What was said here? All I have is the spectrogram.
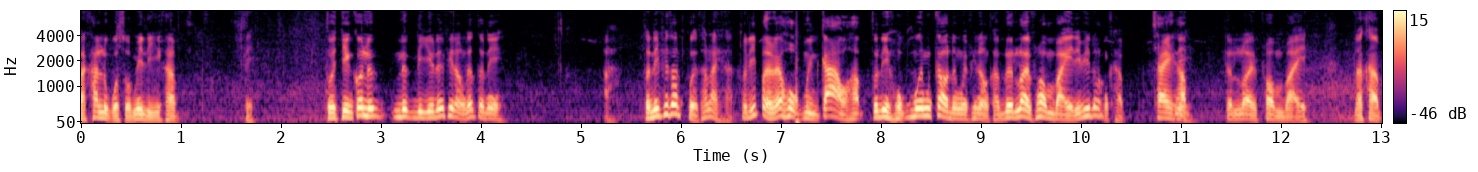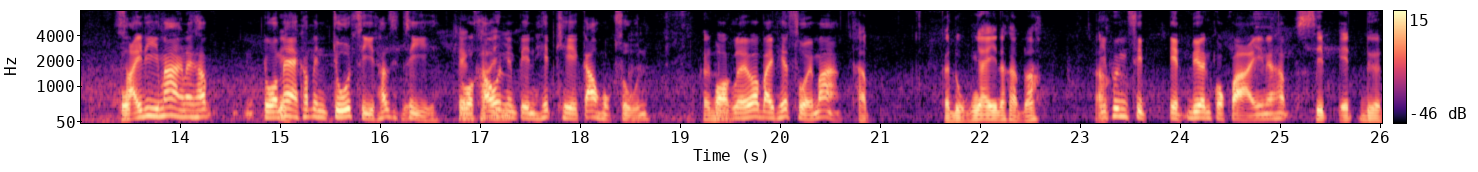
ราคาลูกผสมไม่หลีครับนี่ตัวจริงก็ลึกลึกดีอยู่เด้วยพี่น้องเด้อตัวนี้อะตัวนี้พี่ต้นเปิดเท่าไหร่ครับตัวนี้เปิดไว้69,000ครับ ตัวนี้หกหมื่นเก้าหนึ่งไหมพี่น้องครับเดือดลอยพร้อมใบนี่พี่น้องครับใช่ครับ นี่เดือดลอยพร้อมใบนะครับ สายดีมากนะครับ ตัวแม่เขาเป็นจูด4ทับแข้ง14 ตัวเขาขาเนี่ยเป็น HK 960 กระดูบอกเลยว่าใบเพชรสวยมาก ครับ กระดูกใหญ่นะครับเนาะ ครับ นี่เพิ่ง 11 เดือนกว่าๆเองนะครับสิบเอ็ดเดือน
